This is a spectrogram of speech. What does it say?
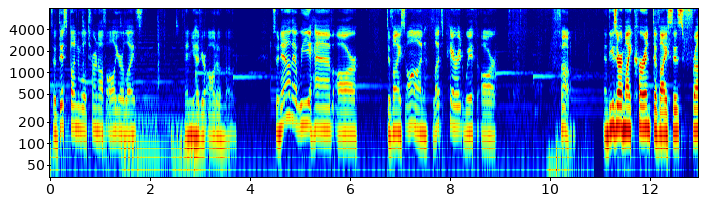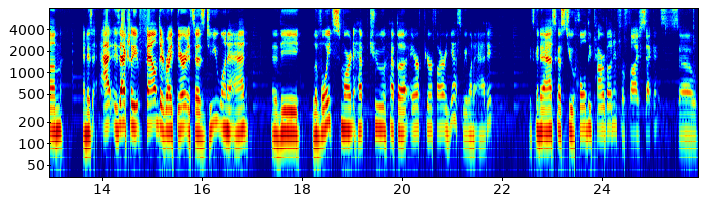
So this button will turn off all your lights and you have your auto mode. So now that we have our device on, let's pair it with our phone. And these are my current devices from, and is, is actually found it right there. It says, do you want to add the Levoit Smart HEP True HEPA air purifier? Yes, we want to add it. It's going to ask us to hold the power button for five seconds. So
